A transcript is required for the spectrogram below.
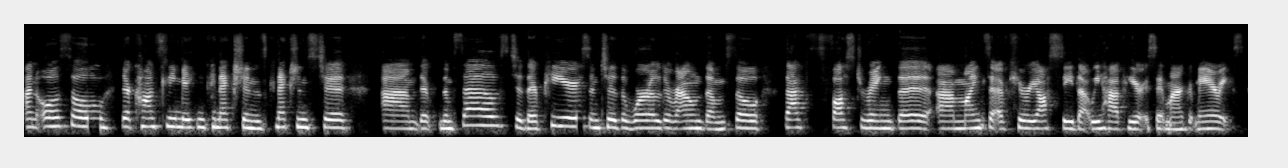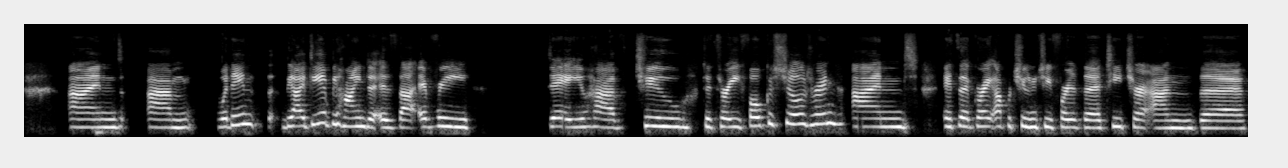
and also they're constantly making connections, connections to um, their, themselves, to their peers, and to the world around them. So that's fostering the um, mindset of curiosity that we have here at St. Margaret Mary's. And um, within the idea behind it is that every day you have two to three focus children and it's a great opportunity for the teacher and the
